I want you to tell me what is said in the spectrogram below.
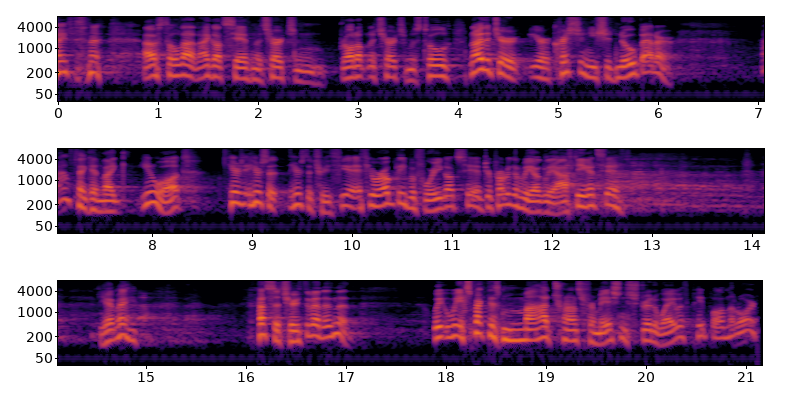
Right? I was told that. I got saved in the church and brought up in the church and was told, now that you're, you're a Christian, you should know better. I'm thinking, like, you know what? Here's, here's, a, here's the truth for you. If you were ugly before you got saved, you're probably going to be ugly after you get saved. you get me? That's the truth of it, isn't it? We, we expect this mad transformation straight away with people, and the Lord,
